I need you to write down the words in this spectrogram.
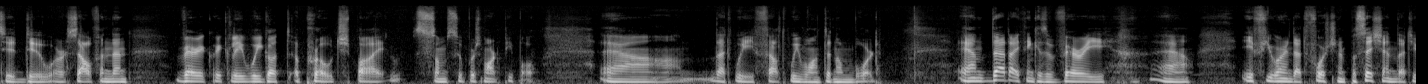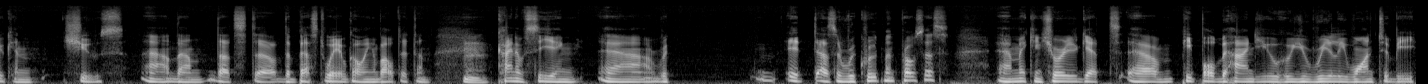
to do ourselves, and then very quickly we got approached by some super smart people uh, that we felt we wanted on board. And that I think is a very, uh, if you are in that fortunate position that you can choose, uh, then that's the the best way of going about it, and Mm. kind of seeing uh, it as a recruitment process, uh, making sure you get um, people behind you who you really want to be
